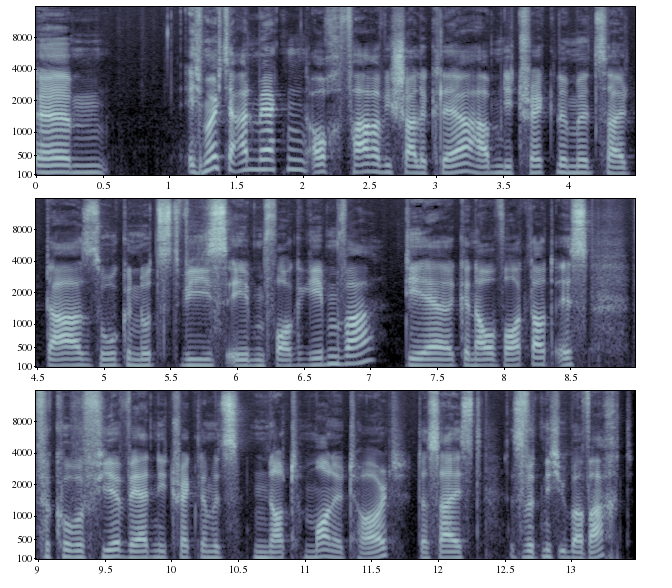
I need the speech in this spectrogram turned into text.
Ähm, ich möchte anmerken, auch Fahrer wie Charles Leclerc haben die Track Limits halt da so genutzt, wie es eben vorgegeben war. Der genaue Wortlaut ist, für Kurve 4 werden die Track Limits not monitored. Das heißt, es wird nicht überwacht.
